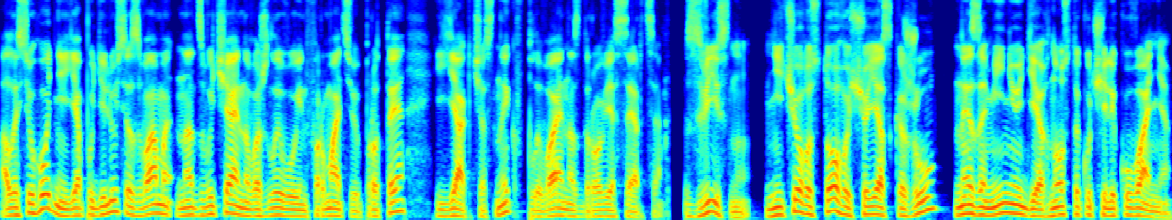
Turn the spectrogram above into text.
Але сьогодні я поділюся з вами надзвичайно важливою інформацією про те, як часник впливає на здоров'я серця. Звісно, нічого з того, що я скажу, не замінює діагностику чи лікування.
